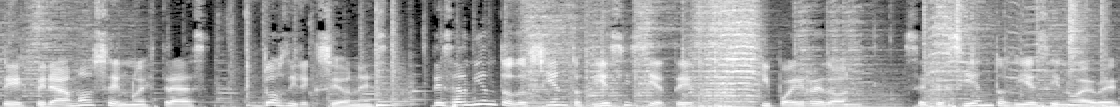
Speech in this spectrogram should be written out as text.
Te esperamos en nuestras dos direcciones, de Sarmiento 217 y Pueyrredón 719.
